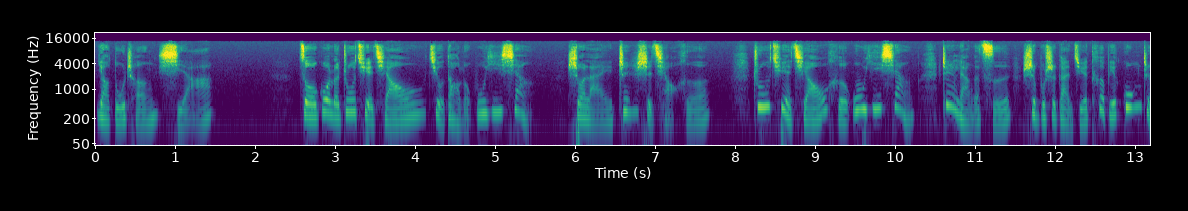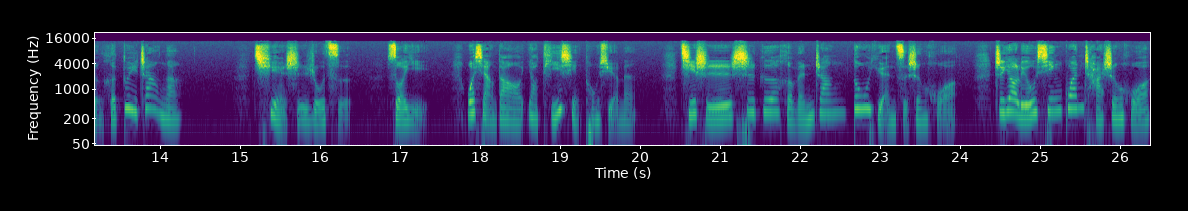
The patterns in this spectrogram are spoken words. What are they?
要读成“霞”。走过了朱雀桥，就到了乌衣巷。说来真是巧合，“朱雀桥”和“乌衣巷”这两个词，是不是感觉特别工整和对仗啊？确实如此。所以，我想到要提醒同学们，其实诗歌和文章都源自生活。只要留心观察生活，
